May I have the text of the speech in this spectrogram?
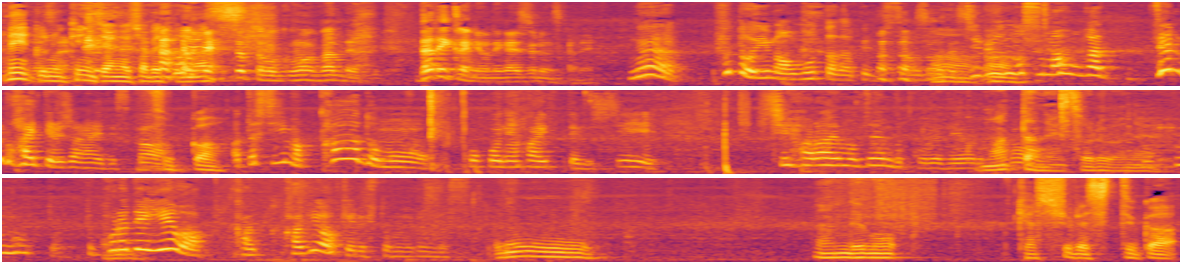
メイクの金ちゃんが喋ってます。ちょっと僕もわかんない。です誰かにお願いするんですかね？ねえ。ふと今思っただけですよ そう自分のスマホが全部入ってるじゃないですか。そっか。私今カードもここに入ってるし支払いも全部これでやるから。困ったねそれはなね。くなった。でこれで家はか鍵を開ける人もいるんですおお何でもキャッシュレスっていうか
